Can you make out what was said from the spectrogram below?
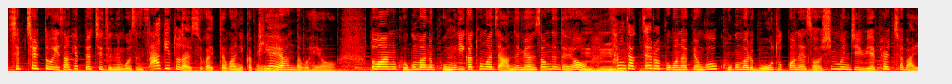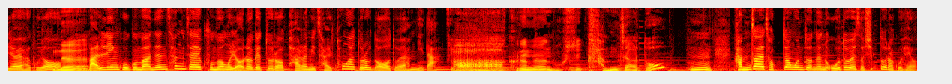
17도 이상 햇볕이 드는 곳은 싹이 또 날 수가 있다고 하니까 피해야 오. 한다고 해요. 또한 고구마는 공기가 통하지 않으면 썩는데요. 음흠. 상자째로 보관할 경우 고구마를 모두 꺼내서 신문지 위에 펼쳐 말려야 하고요. 네. 말린 고구마는 상자에 구멍을 여러 개 뚫어 바람이 잘 통하도록 넣어둬야 합니다. 아, 그러면 혹시 감자도? 음, 감자의 적정 온도는 5도에서 10도라고 해요.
